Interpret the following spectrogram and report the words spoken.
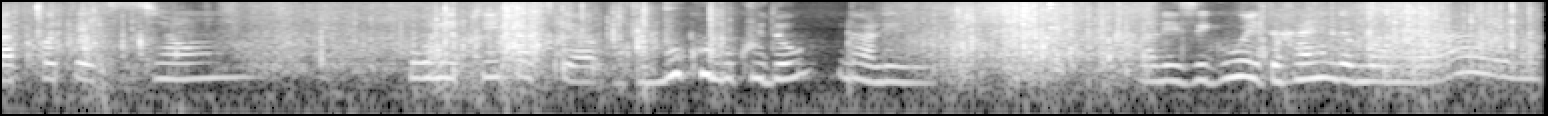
la protection pour les pieds parce qu'il y a beaucoup, beaucoup d'eau dans les, dans les égouts et drains de Montréal.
